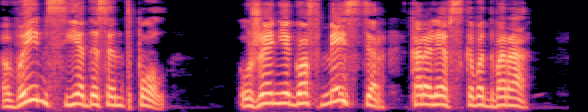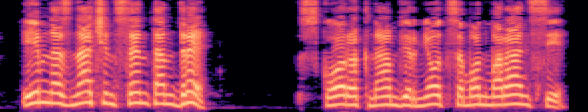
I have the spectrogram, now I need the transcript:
Вы, мсье де Сент-Пол, уже не гофмейстер королевского двора. Им назначен Сент-Андре. Скоро к нам вернется Монмаранси.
